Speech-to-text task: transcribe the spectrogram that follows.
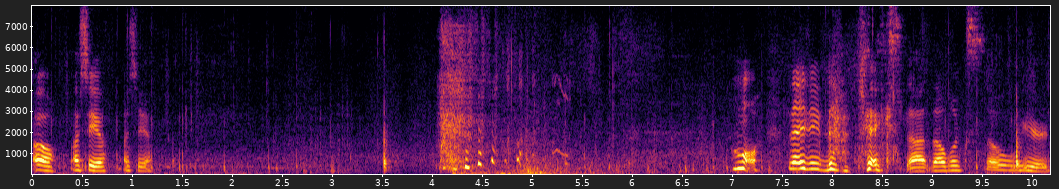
Oh, I see you. I see you. oh, they need to fix that. That looks so weird.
